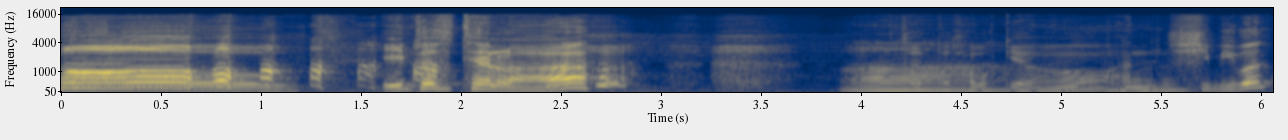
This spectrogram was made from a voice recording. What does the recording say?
오, 인터스텔라. 자, 아. 또 가볼게요. 한 12번?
